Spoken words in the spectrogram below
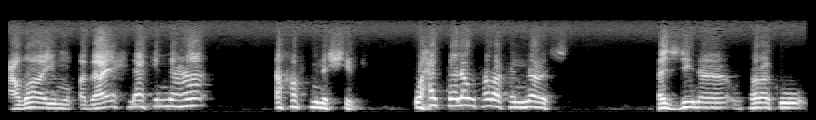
عظائم وقبائح لكنها أخف من الشرك. وحتى لو ترك الناس الزنا وتركوا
